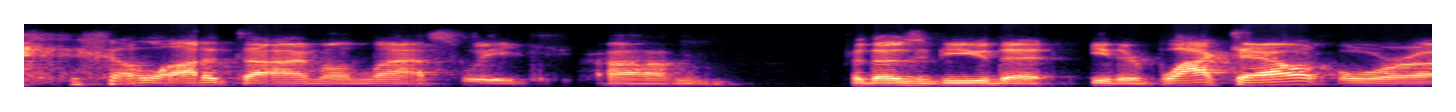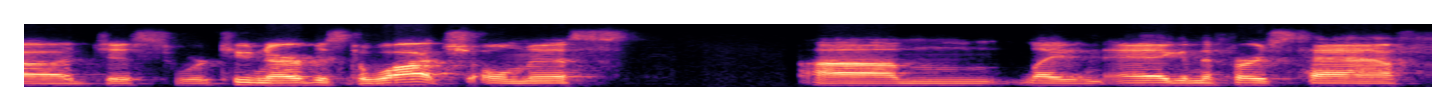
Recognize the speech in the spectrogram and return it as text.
a lot of time on last week. Um, for those of you that either blacked out or uh, just were too nervous to watch, Ole Miss um, laid an egg in the first half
